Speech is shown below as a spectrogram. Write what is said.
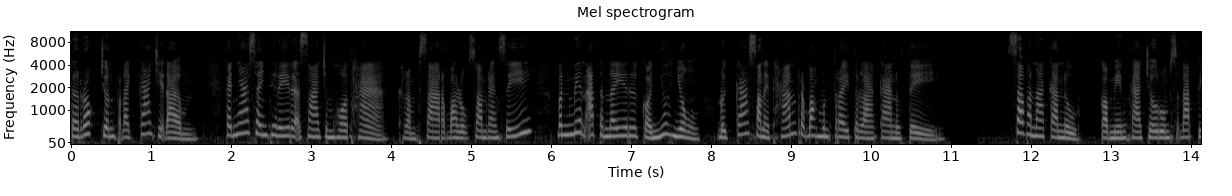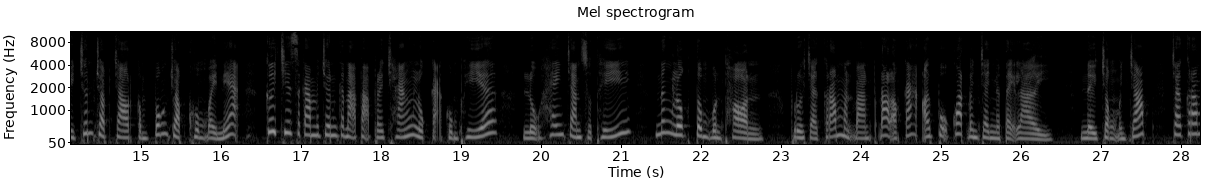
ទៅរកជនផ្ដាច់ការជាដើមកញ្ញាសេងធីរីរក្សាជំហរថាខ្លឹមសាររបស់លោកសំរងស៊ីមិនមានអត្តន័យឬក៏ញុះញង់ដោយការសន្និដ្ឋានរបស់មន្ត្រីតុលាការនោះទេ សវនាការនោះក៏មានការចូលរួមស្ដាប់ពីជនជាប់ចោតកំពុងជាប់ឃុំ3នាក់គឺជាសកម្មជនគណៈបកប្រឆាំងលោកកកគុម្ភាលោកហេងច័ន្ទសុធី និងលោកទុំប៊ុនថនព្រោះចៅក្រមមិនបានផ្ដល់ឱកាសឲ្យពួកគាត់បញ្ចេញមតិឡើយនៅចុងបញ្ចប់ចៅក្រម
